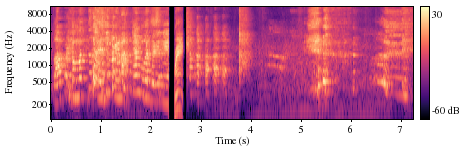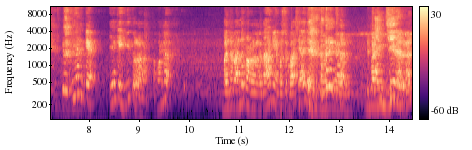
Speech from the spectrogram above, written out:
lapar gemeter anjing. Pengen makan bukan pengen nge iya kayak ya kayak gitu lah apa enggak banter-banter kalau nggak tahan ya masturbasi aja gitu kan. Dibanding Anjir. zina kan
